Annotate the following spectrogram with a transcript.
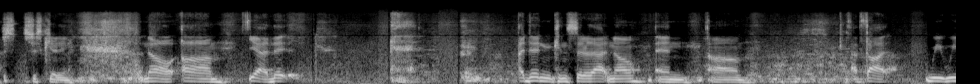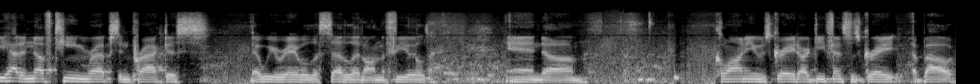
just, just, kidding. No, um, yeah, they, I didn't consider that. No, and um, I thought we we had enough team reps in practice that we were able to settle it on the field. And um, Kalani was great. Our defense was great about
